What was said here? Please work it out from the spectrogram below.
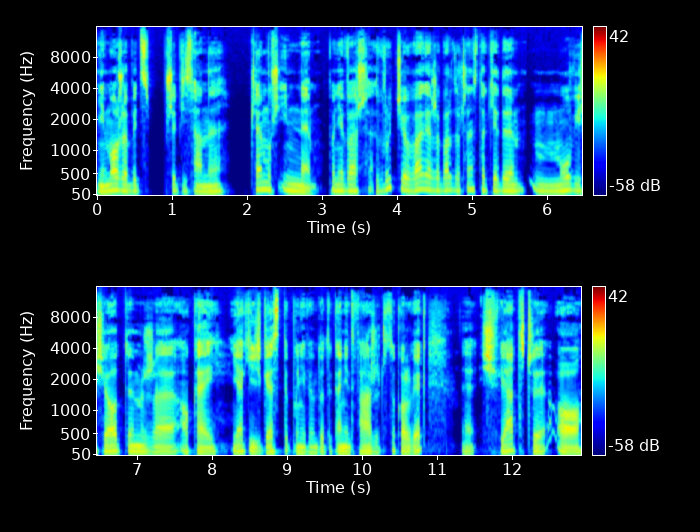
nie może być przypisany czemuś innemu. Ponieważ zwróćcie uwagę, że bardzo często, kiedy mówi się o tym, że okej, okay, jakiś gest typu, nie wiem, dotykanie twarzy czy cokolwiek, świadczy o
